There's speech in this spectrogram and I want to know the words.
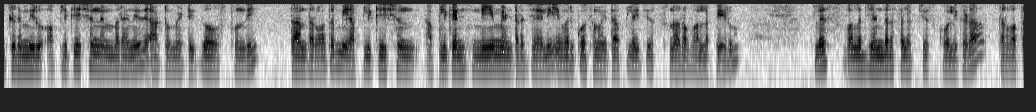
ఇక్కడ మీరు అప్లికేషన్ నెంబర్ అనేది ఆటోమేటిక్గా వస్తుంది. దాని తర్వాత మీ అప్లికేషన్ అప్లికెంట్ నేమ్ ఎంటర్ చేయాలి. ఎవరి కోసం అయితే అప్లై చేస్తున్నారో వాళ్ళ పేరు. ప్లస్ వాళ్ళ జెండర్ సెలెక్ట్ చేసుకోవాలి ఇక్కడ. తర్వాత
